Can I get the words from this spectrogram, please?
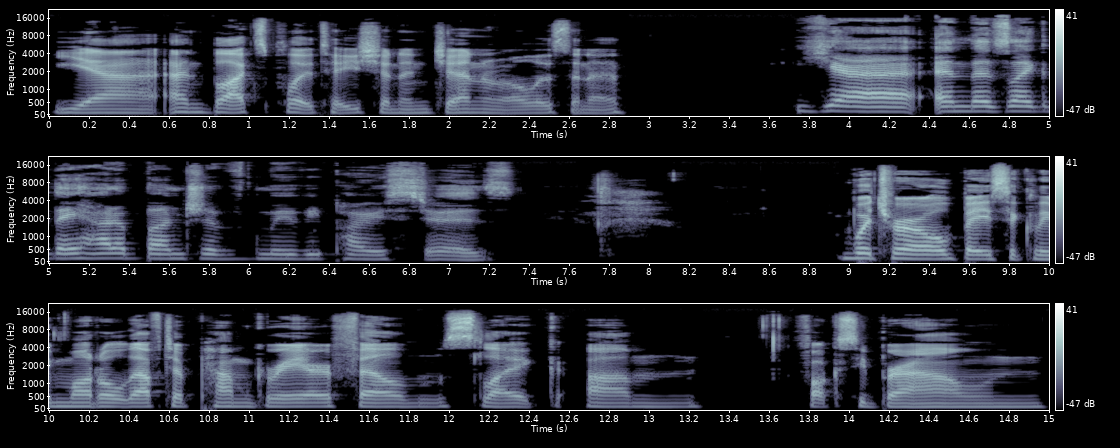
Yeah, and blaxploitation in general, isn't it? Yeah, and there's like they had a bunch of movie posters. Which were all basically modeled after Pam Grier films like um Foxy Brown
